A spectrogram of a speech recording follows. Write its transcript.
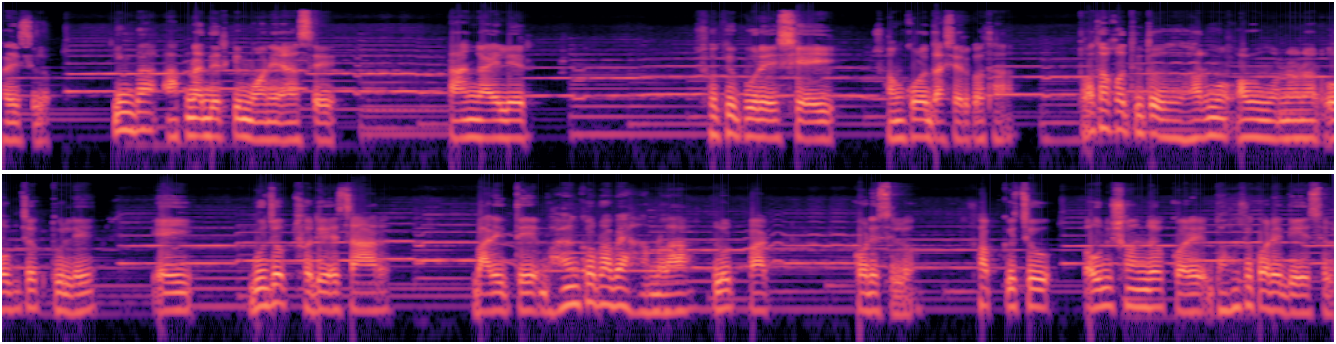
হয়েছিল। কিংবা আপনাদের কি মনে আছে টাঙ্গাইলের সখীপুরে সেই শঙ্কর দাসের কথা। তথাকথিত ধর্ম অবমাননার অভিযোগ তুলে এই গুজব ছড়িয়ে চার বাড়িতে ভয়ঙ্করভাবে হামলা, লুটপাট করেছিল। সব কিছু অগ্নিসংযোগ করে ধ্বংস করে দিয়েছিল।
